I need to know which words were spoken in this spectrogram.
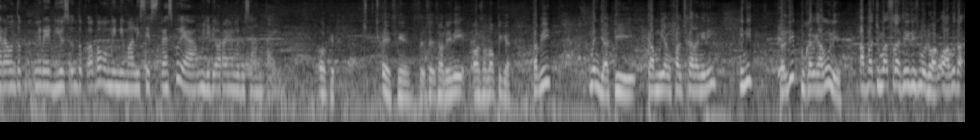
cara untuk nge-reduce untuk apa meminimalisir stresku ya menjadi orang yang lebih santai. Oke. Eh, sini, se- se- sorry ini off topik ya. Tapi menjadi kamu yang fun sekarang ini, ini berarti bukan kamu nih. Apa cuma stres dirimu doang? Oh, aku tak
